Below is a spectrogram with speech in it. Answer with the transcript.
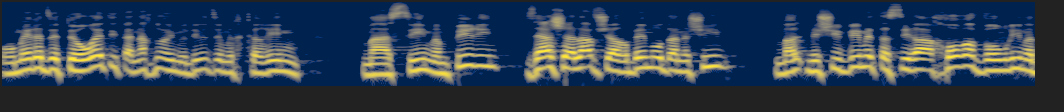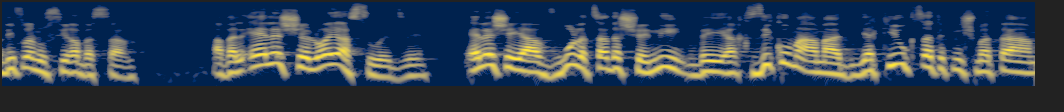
אומר את זה תיאורטית, אנחנו היום יודעים את זה מחקרים מעשיים, אמפיריים, זה השלב שהרבה מאוד אנשים משיבים את הסירה אחורה ואומרים, עדיף לנו סירה בשר. אבל אלה שלא יעשו את זה, אלה שיעברו לצד השני ויחזיקו מעמד, יקיעו קצת את נשמתם,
